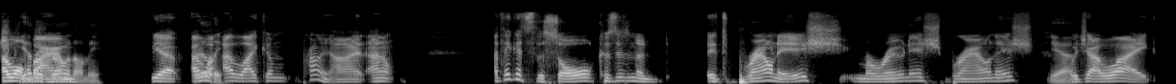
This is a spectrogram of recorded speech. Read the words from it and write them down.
I won't yeah, buy them. on me. Yeah, I, Really? I like them. Probably not. I don't. I think it's the sole because isn't a. It's brownish, maroonish, brownish, Yeah. which I like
